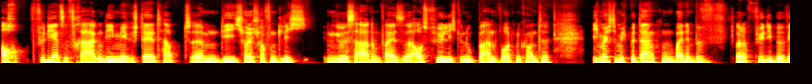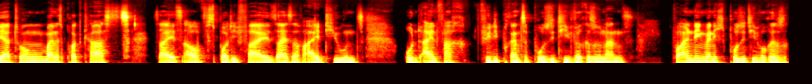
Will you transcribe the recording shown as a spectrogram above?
auch für die ganzen Fragen, die ihr mir gestellt habt, ähm, die ich euch hoffentlich in gewisser Art und Weise ausführlich genug beantworten konnte. Ich möchte mich bedanken bei den Be oder für die Bewertung meines Podcasts, sei es auf Spotify, sei es auf iTunes und einfach für die ganze positive Resonanz. Vor allen Dingen, wenn ich positive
